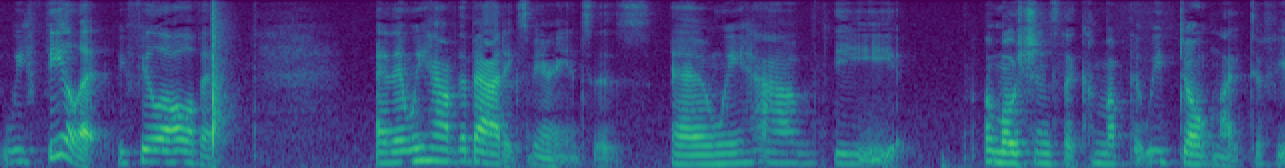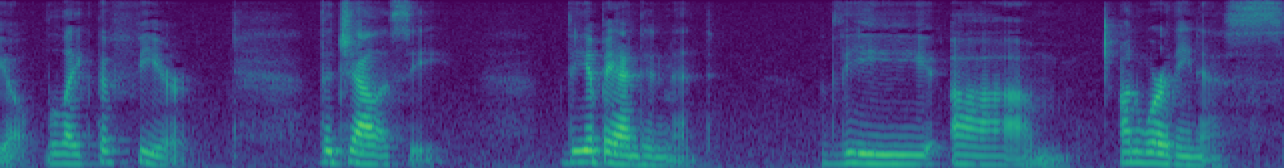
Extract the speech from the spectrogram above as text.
we feel it, we feel all of it. And then we have the bad experiences, and we have the emotions that come up that we don't like to feel, like the fear, the jealousy, the abandonment, the um, unworthiness,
